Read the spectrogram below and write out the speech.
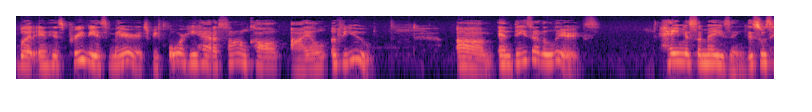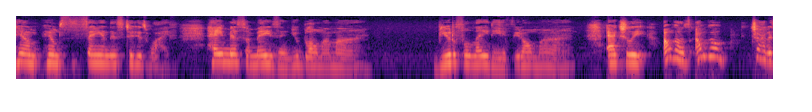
But in his previous marriage, before, he had a song called Isle of You. Um, and these are the lyrics. Hey, Miss Amazing. This was him him saying this to his wife. Hey, Miss Amazing, you blow my mind. Beautiful lady, if you don't mind. Actually, I'm gonna I'm gonna try to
